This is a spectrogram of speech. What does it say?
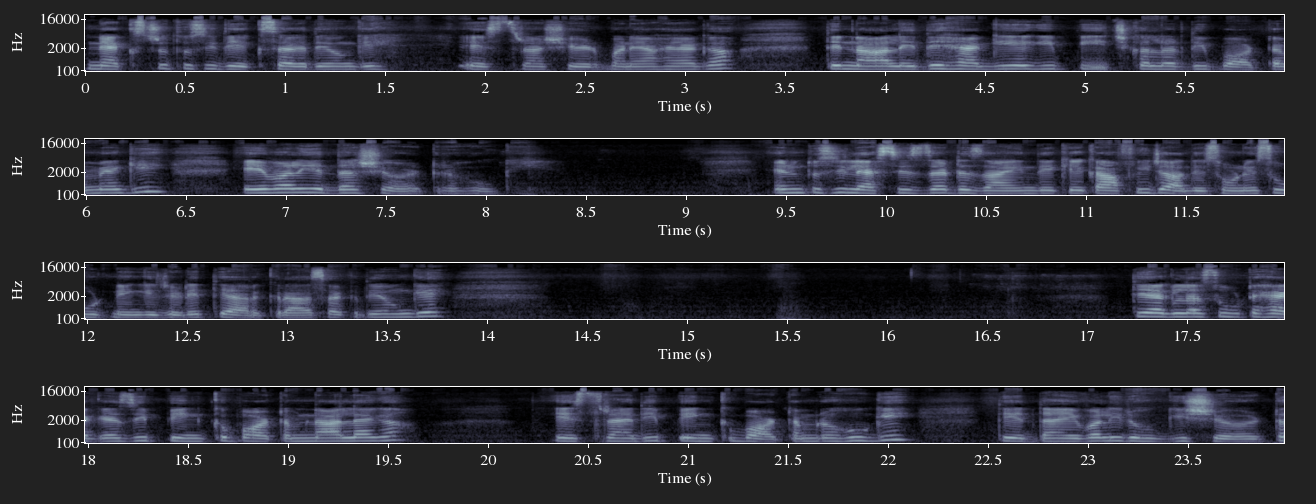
ਨੈਕਸਟ ਤੁਸੀਂ ਦੇਖ ਸਕਦੇ ਹੋਗੇ, ਇਸ ਤਰ੍ਹਾਂ ਸ਼ੇਡ ਬਣਿਆ ਹੋਇਆ ਹੈਗਾ ਤੇ ਨਾਲ ਇਹਦੇ ਹੈਗੀ ਹੈਗੀ ਪੀਚ ਕਲਰ ਦੀ ਬਾਟਮ ਹੈਗੀ। ਇਹ ਵਾਲੀ ਇਦਾਂ ਸ਼ਰਟ ਰਹੂਗੀ। ਇਹਨੂੰ ਤੁਸੀਂ ਲੈਸਿਸ ਦਾ ਡਿਜ਼ਾਈਨ ਦੇ ਕੇ ਕਾਫੀ ਜ਼ਿਆਦਾ ਸੋਹਣੇ ਸੂਟ ਨੇਗੇ ਜਿਹੜੇ ਤਿਆਰ ਕਰਾ ਸਕਦੇ ਹੋਗੇ। ਤੇ ਅਗਲਾ ਸੂਟ ਹੈਗਾ ਜੀ ਪਿੰਕ ਬਾਟਮ ਨਾਲ ਹੈਗਾ। ਇਸ ਤਰ੍ਹਾਂ ਦੀ ਪਿੰਕ ਬਾਟਮ ਰਹੂਗੀ ਤੇ ਇਦਾਂ ਇਹ ਵਾਲੀ ਰਹੂਗੀ ਸ਼ਰਟ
